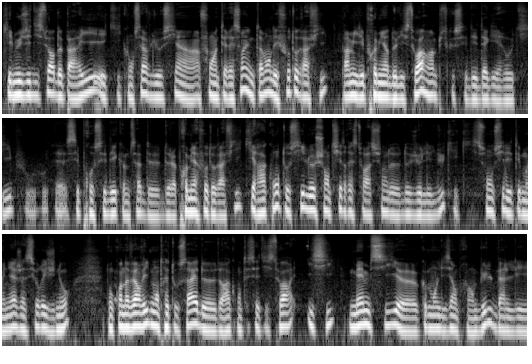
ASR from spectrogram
qui est le musée d'histoire de Paris et qui conserve lui aussi un, fonds intéressant, et notamment des photographies, parmi les premières de l'histoire, hein, puisque c'est des daguerréotypes ces procédés comme ça de, la première photographie, qui racontent aussi le chantier de restauration de, de Viollet-le-Duc et qui sont aussi des témoignages assez originaux. Donc on avait envie de montrer tout ça et de, raconter cette histoire ici, même si, comme on le disait en préambule, ben, les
